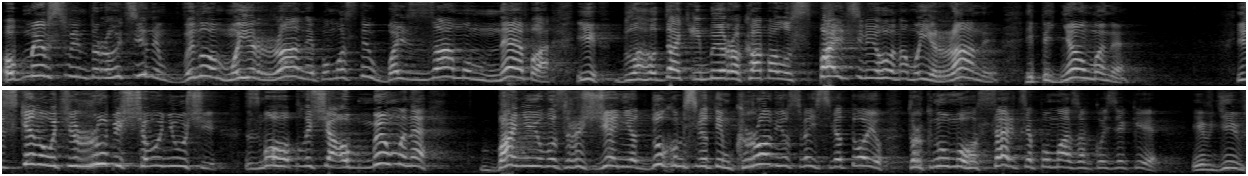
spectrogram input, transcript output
обмив своїм дорогоцінним вином мої рани, помостив бальзамом неба, і благодать і миро капало з пальців його на мої рани, і підняв мене, і скинув оці рубіща вонючі з мого плеча, обмив мене банею возрождення, Духом Святим, кров'ю своєю святою, торкнув мого серця, помазав козяки і вдів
